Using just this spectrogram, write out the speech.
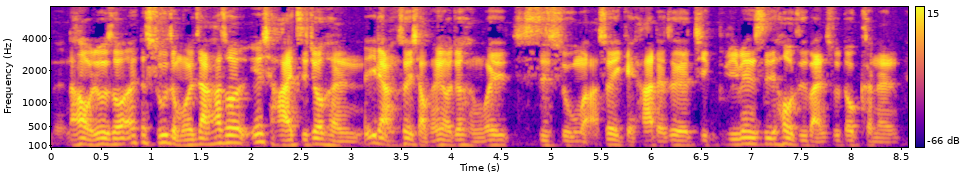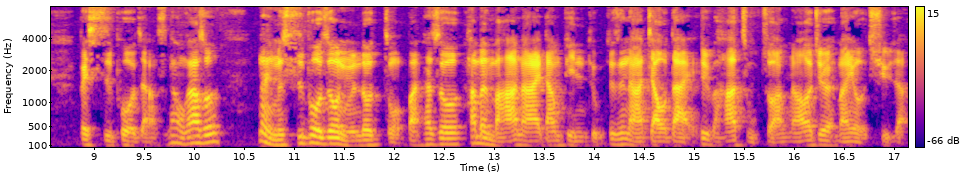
的。然后我就说，哎，这书怎么会这样？他说，因为小孩子就很一两岁小朋友就很会撕书嘛，所以给他的这个即即便是厚纸板书都可能被撕破这样子。那我跟他说。那你们撕破之后，你们都怎么办？他说他们把它拿来当拼图，就是拿胶带去把它组装，然后觉得蛮有趣的。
